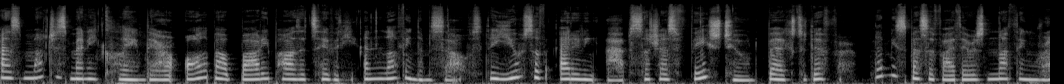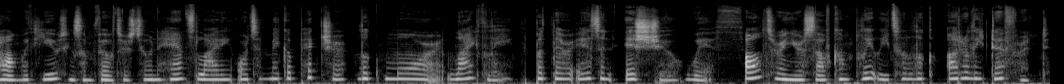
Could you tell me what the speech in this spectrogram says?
As much as many claim they are all about body positivity and loving themselves, the use of editing apps such as Facetune begs to differ. Let me specify there is nothing wrong with using some filters to enhance lighting or to make a picture look more lively, but there is an issue with altering yourself completely to look utterly different.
